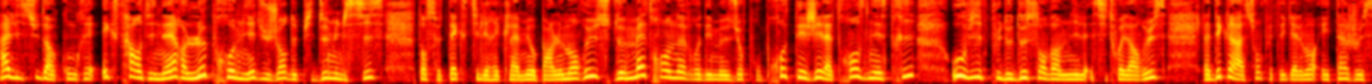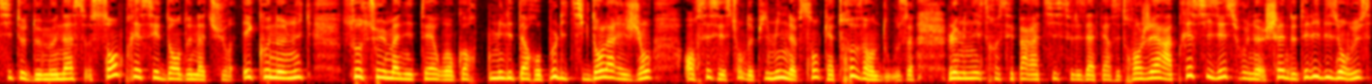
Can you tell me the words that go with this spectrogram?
à l'issue d'un congrès extraordinaire, le premier du genre depuis 2006. Dans ce texte, il est réclamé au Parlement russe de mettre en œuvre des mesures pour protéger la Transnistrie où vivent plus de 220 000 citoyens russes. La déclaration fait également état, je cite, de menaces sans précédent de nature économique, socio-humanitaire ou encore militaro-politique dans la région en sécession depuis 1992. Le ministre séparatiste des Affaires étrangères a précisé sur une chaîne de télévision russe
